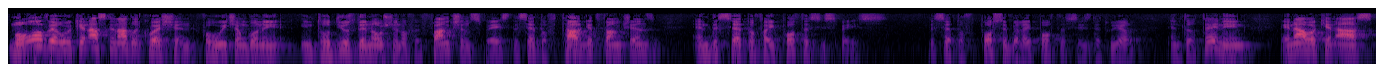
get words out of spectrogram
moreover, we can ask another question for which I'm going to introduce the notion of a function space, the set of target functions, and the set of hypothesis space, the set of possible hypotheses that we are entertaining. And now I can ask,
